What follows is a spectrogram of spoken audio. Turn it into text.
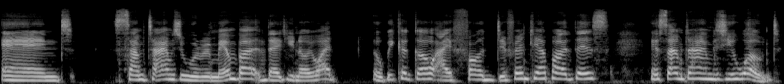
and sometimes you will remember that you know what a week ago I felt differently about this, and sometimes you won't.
